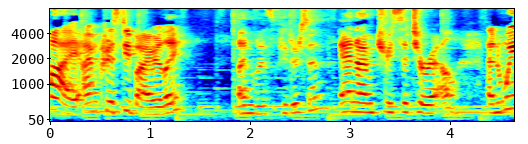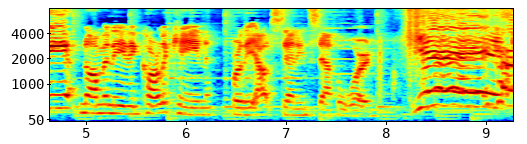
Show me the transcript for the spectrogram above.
Hi, I'm Christy Byerly. I'm Liz Peterson. And I'm Teresa Terrell. And we nominated Carla Kane for the Outstanding Staff Award. Yay, Carla!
